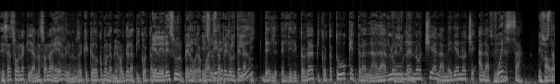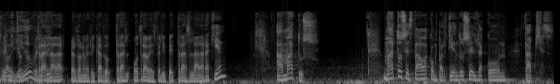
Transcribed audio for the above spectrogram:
esa zona que llama zona R, o no sé qué quedó como la mejor de la picota. El R Sur, pero tocó eso al está director de la, permitido. del, del director de la picota tuvo que trasladarlo Felipe. una noche a la medianoche a la Sí. fuerza. ¿Eso está permitido? Trasladar, perdóneme Ricardo, tras, otra vez Felipe, trasladar a quién? A Matos. Matos estaba compartiendo celda con Tapias.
